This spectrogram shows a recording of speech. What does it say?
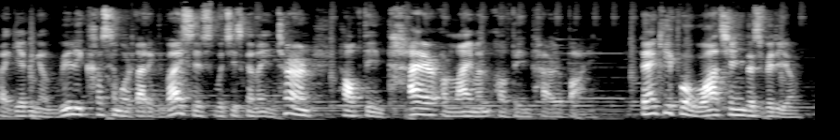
by giving a really custom orthotic devices, which is gonna in turn help the entire alignment of the entire body. Thank you for watching this video.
